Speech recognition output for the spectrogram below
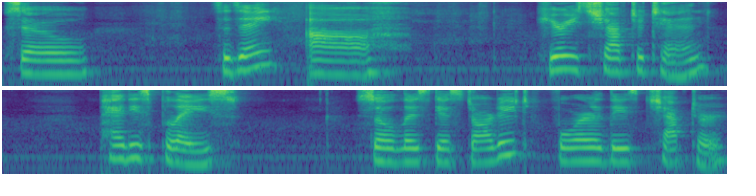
So today, uh, here is chapter ten, Patty's place. So let's get started for this chapter.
